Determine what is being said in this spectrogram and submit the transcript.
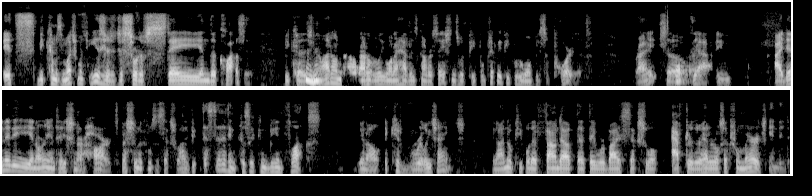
it becomes much much easier to just sort of stay in the closet because you know Mhm. I don't know I don't really want to have these conversations with people, particularly people who won't be supportive, right? So yeah, I mean identity and orientation are hard, especially when it comes to sexuality. That's the other thing because it can be in flux. You know, it could really change. You know, I know people that found out that they were bisexual after their heterosexual marriage ended.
